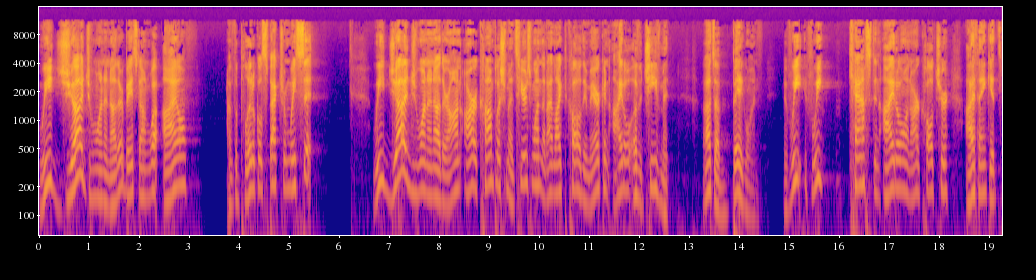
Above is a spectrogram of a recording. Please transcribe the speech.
We judge one another based on what aisle of the political spectrum we sit. We judge one another on our accomplishments. Here's one that I like to call the American Idol of Achievement. That's a big one. If we if we cast an idol in our culture, I think its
